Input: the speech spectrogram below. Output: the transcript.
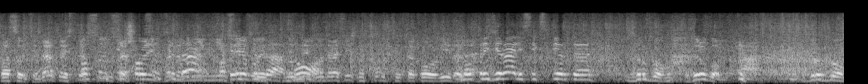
По сути, да? То есть, По то, сути- со школьников сути, да, не, не по сути, требует да, ну, но- квадратичных функций такого вида. но да. придирались эксперты к другому. К другому. А, к другому.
